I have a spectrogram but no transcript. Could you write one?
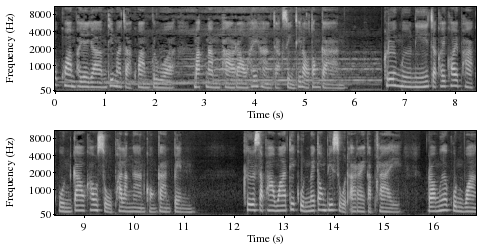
ทุกความพยายามที่มาจากความกลัว มักนำพาเราให้ห่างจากสิ่งที่เราต้องการ เครื่องมือนี้จะค่อยๆ พาคุณก้าวเข้าสู่พลังงานของการเป็น คือสภาวะที่คุณไม่ต้องพิสูจน์อะไรกับใคร เพราะเมื่อคุณวาง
